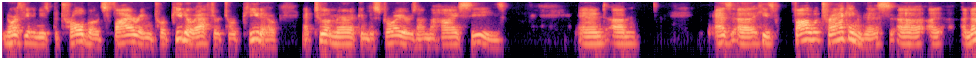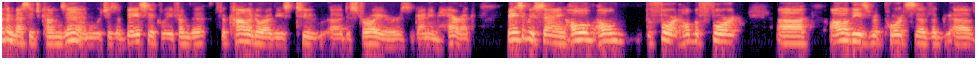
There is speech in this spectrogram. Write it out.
North Vietnamese patrol boats firing torpedo after torpedo at two American destroyers on the high seas. And um, as uh, he's follow tracking this, uh, a, another message comes in, which is basically from the, the commodore of these two uh, destroyers, a guy named Herrick, basically saying, "Hold, hold the fort, hold the fort." Uh, all of these reports of, of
